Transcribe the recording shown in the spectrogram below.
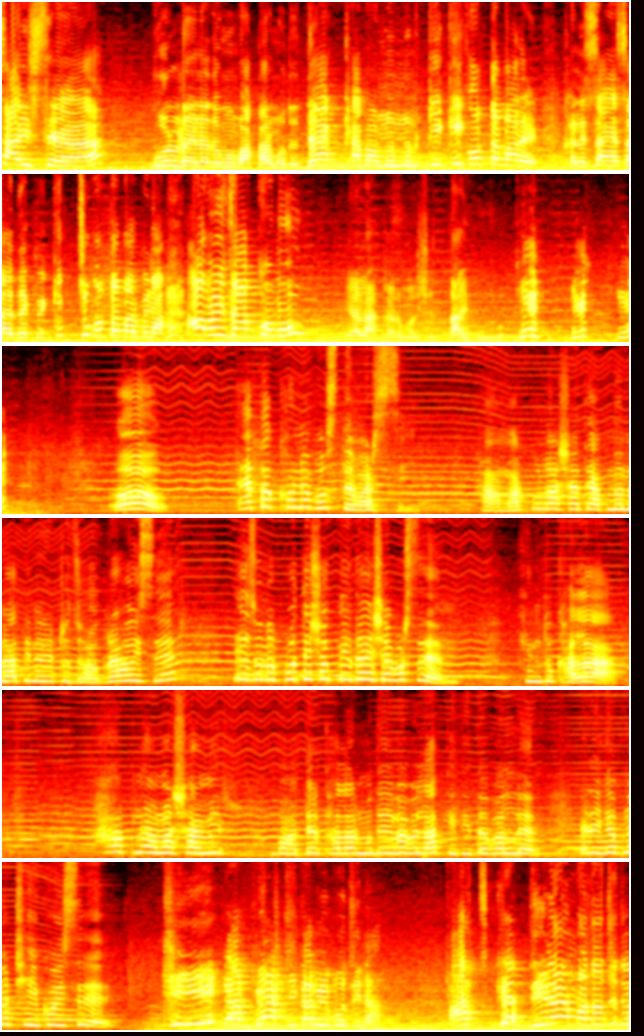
চাইছে গোল ডাইলা দেবো মাথার মধ্যে। দেখ খেপা মুনমুন কি কি করতে পারে? খালি চায় চায় দেখবে কিচ্ছু করতে পারবে না। আমি যা কমু এলাকার মাসে তাই কিনবো ও এতক্ষণে বুঝতে পারছি। আমার পোলার সাথে আপনার নাতিনের একটু ঝগড়া হয়েছে এই জন্য প্রতিশোধ নিতে এসে পড়ছেন। কিন্তু খালা আপনি আমার স্বামীর ভাতের থালার মধ্যে এইভাবে লাত্তি দিতে পারলেন এটা কি আপনার ঠিক হয়েছে ঠিক আর ব্যাঠিক আমি বুঝি না। আজকে দিনের মতো যদি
